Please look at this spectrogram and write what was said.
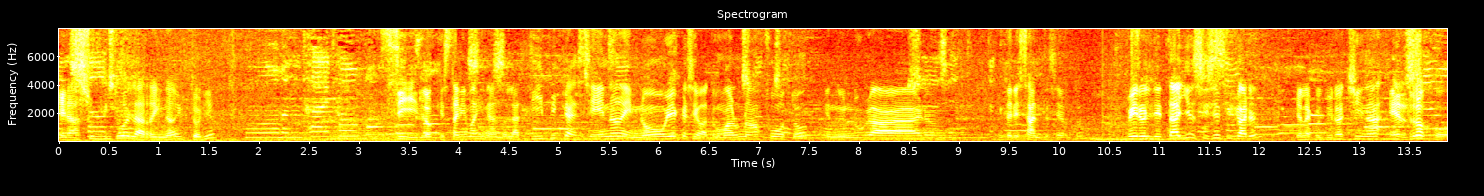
era súbdito de la reina Victoria? Sí, lo que están imaginando, la típica escena de novia que se va a tomar una foto en un lugar interesante, ¿cierto? Pero el detalle, si se fijaron, en la cultura china el rojo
